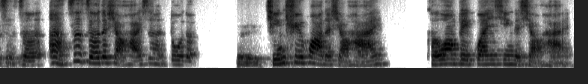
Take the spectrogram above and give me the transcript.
自责啊，自责的小孩是很多的。对，情绪化的小孩，渴望被关心的小孩。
